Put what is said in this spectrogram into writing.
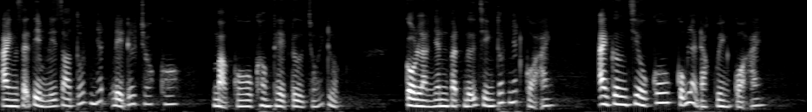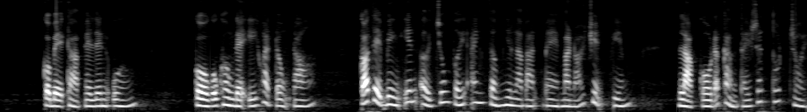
Anh sẽ tìm lý do tốt nhất để đưa cho cô, mà cô không thể từ chối được. Cô là nhân vật nữ chính tốt nhất của anh. Anh cưng chiều cô cũng là đặc quyền của anh. Cô bê cà phê lên uống. Cô cũng không để ý hoạt động đó. Có thể bình yên ở chung với anh giống như là bạn bè mà nói chuyện phiếm. Là cô đã cảm thấy rất tốt rồi.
